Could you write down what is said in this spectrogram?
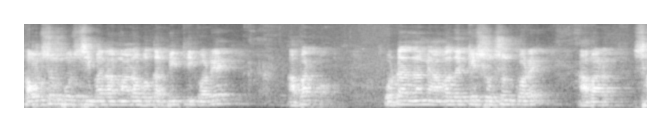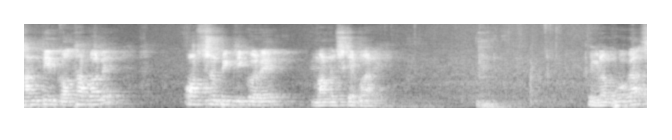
অবশ্য পশ্চিমারা মানবতা বিক্রি করে, আবার ওটার নামে আমাদেরকে শোষণ করে, আবার শান্তির কথা বলে, অস্ত্র বিক্রি করে মানুষকে মারে। এগুলো ভোগাস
